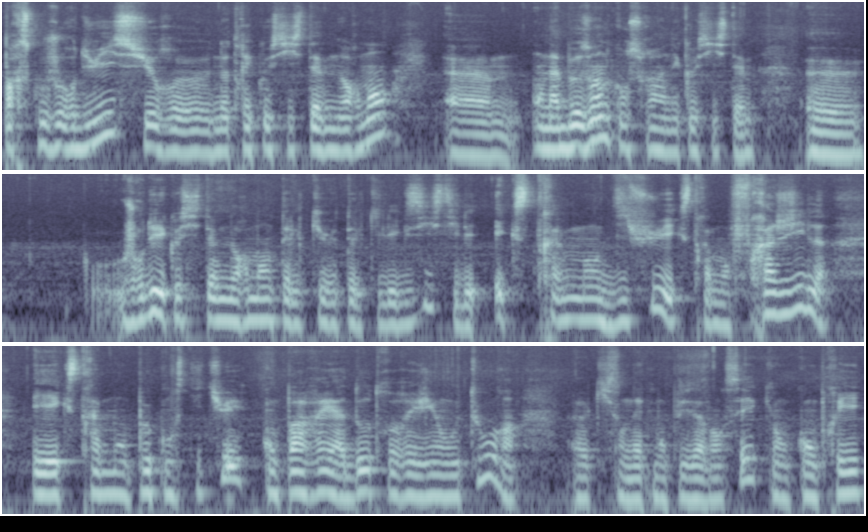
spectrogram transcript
parce qu'aujourd'hui, sur notre écosystème normand, on a besoin de construire un écosystème. Aujourd'hui, l'écosystème normand tel qu'il tel qu'il existe, il est extrêmement diffus, extrêmement fragile et extrêmement peu constitué comparé à d'autres régions autour. Euh, qui sont nettement plus avancés, qui ont compris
